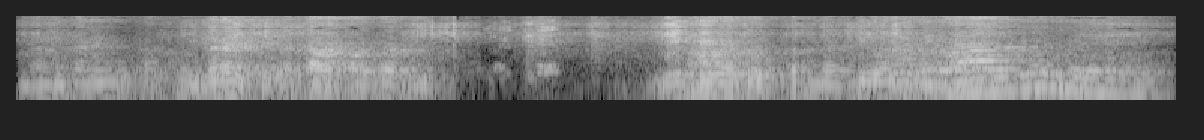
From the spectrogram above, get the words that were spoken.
මම හිතන්නේ ප්‍රශ්න ඉවරයි කියලා තව කවුරුහරි ඒකේකට උත්තර නැතිව මේ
